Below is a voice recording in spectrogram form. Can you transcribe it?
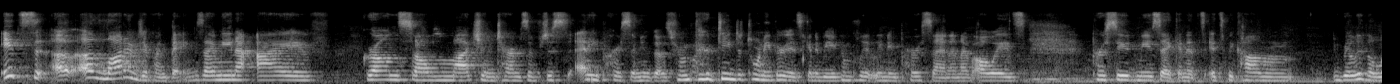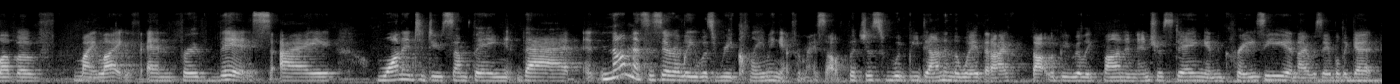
It's a, a lot of different things. I mean, I've grown so much in terms of just any person who goes from 13 to 23 is going to be a completely new person and I've always pursued music and it's it's become really the love of my life and for this I wanted to do something that not necessarily was reclaiming it for myself but just would be done in the way that I thought would be really fun and interesting and crazy. And I was able to get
